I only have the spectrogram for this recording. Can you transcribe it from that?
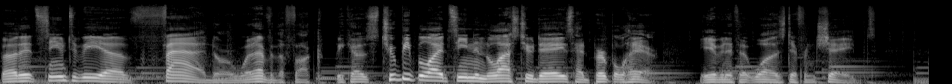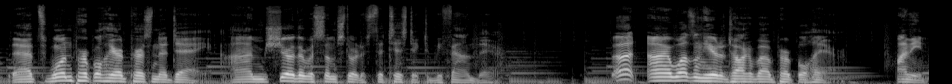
but it seemed to be a fad or whatever the fuck, because two people I'd seen in the last two days had purple hair, even if it was different shades. That's one purple haired person a day. I'm sure there was some sort of statistic to be found there. But I wasn't here to talk about purple hair. I mean,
